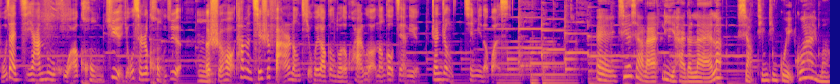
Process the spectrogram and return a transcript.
不再积压怒火、恐惧，尤其是恐惧的时候，他们其实反而能体会到更多的快乐，能够建立真正亲密的关系。哎，接下来厉害的来了，想听听鬼怪吗？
